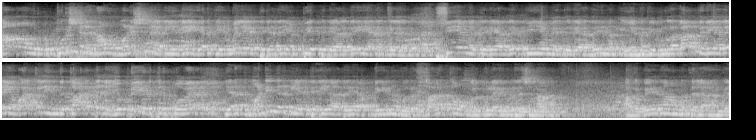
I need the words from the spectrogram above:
நான் ஒரு புருஷனை நான் ஒரு மனுஷனை அறியனே எனக்கு எம்எல்ஏ தெரியாது எம்பிஏ தெரியாது எனக்கு சிஎம்ஏ தெரியாது பிஎம்ஏ தெரியாது எனக்கு எனக்கு இவங்களெல்லாம் தெரியாது என் வாழ்க்கையில இந்த காரியத்தை நான் எப்படி எடுத்துட்டு போவேன்? எனக்கு மனிதர்களே தெரியாது அப்படின்னு ஒரு கலக்கம் உங்களுக்குள்ள இருந்துச்சுன்னா அங்க வேதாமத்துல அங்க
